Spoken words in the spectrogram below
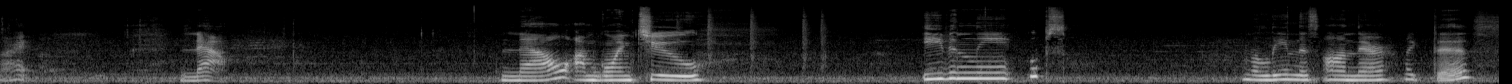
Alright. Now, now I'm going to evenly, oops, I'm gonna lean this on there like this.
